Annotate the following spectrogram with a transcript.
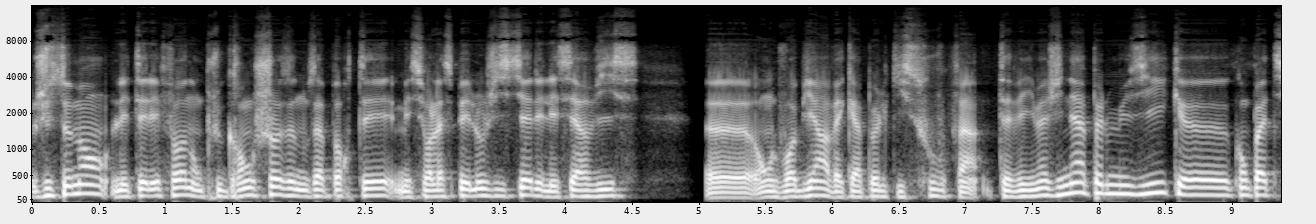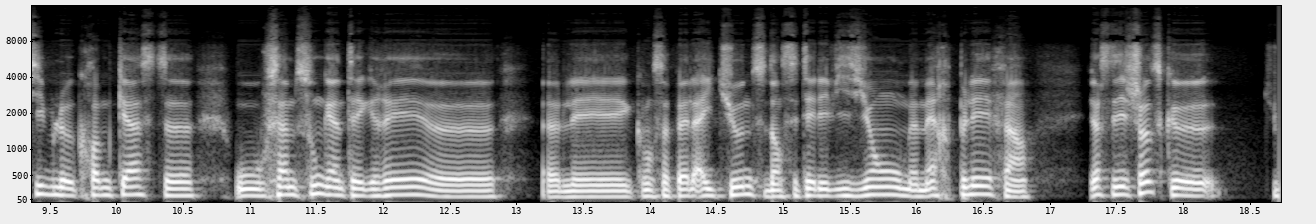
justement les téléphones ont plus grand chose à nous apporter, mais sur l'aspect logiciel et les services, euh, on le voit bien avec Apple qui s'ouvre. Enfin, t'avais imaginé Apple Music euh, compatible Chromecast euh, ou Samsung intégré les comment s'appelle iTunes dans ses télévisions ou même AirPlay. Enfin, c'est des choses que tu,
